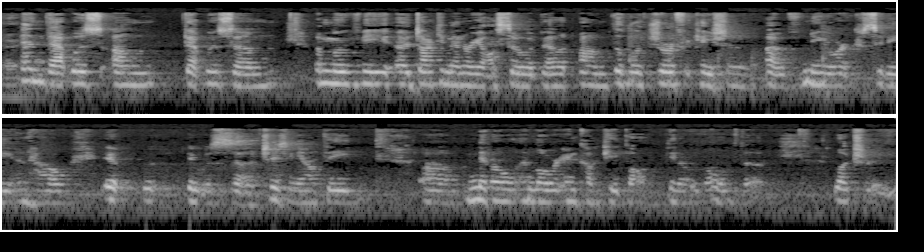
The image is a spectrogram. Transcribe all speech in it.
Okay. And that was um, that was um, a movie, a documentary also about um, the luxurification of New York City and how it it was uh, chasing out the uh, middle and lower income people. You know, with all of the luxury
